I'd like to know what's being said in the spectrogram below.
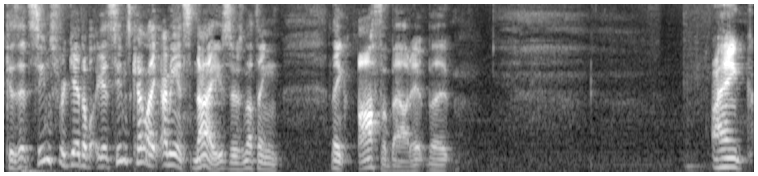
Because it seems forgettable. It seems kind of like I mean, it's nice. There's nothing I think off about it, but I think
